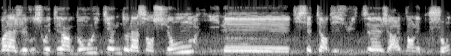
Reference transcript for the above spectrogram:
Voilà, je vais vous souhaiter un bon week-end de l'ascension. Il est 17h18, j'arrive dans les bouchons.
